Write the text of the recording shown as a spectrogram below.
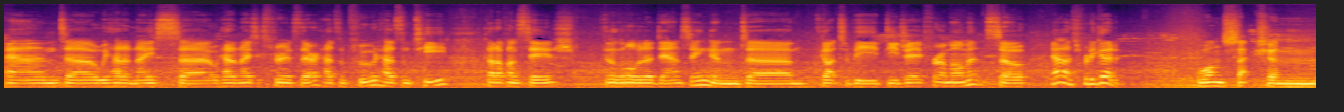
and uh, we had a nice uh, we had a nice experience there. Had some food, had some tea, got up on stage, did a little bit of dancing, and um, got to be DJ for a moment. So yeah, it's pretty good. One section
